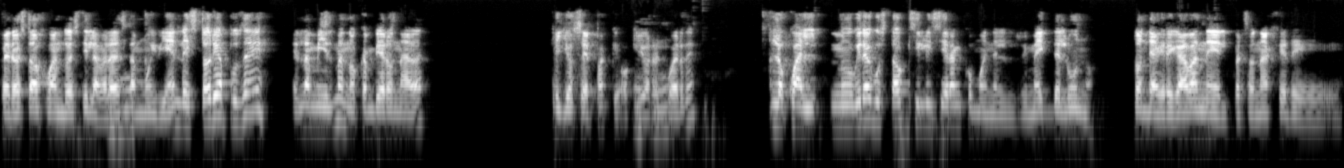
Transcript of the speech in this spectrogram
pero he estado jugando este y la verdad está muy bien. La historia, pues, eh, es la misma, no cambiaron nada. Que yo sepa, que, o que yo recuerde. Lo cual me hubiera gustado que sí lo hicieran como en el remake del 1, donde agregaban el personaje de,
